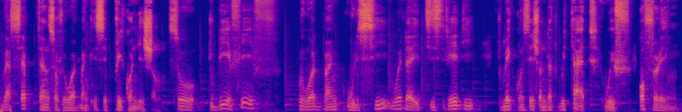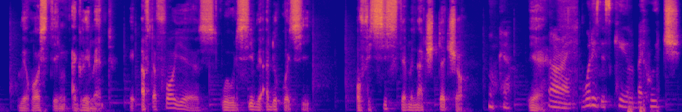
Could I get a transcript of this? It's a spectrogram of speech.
The acceptance of the World Bank is a precondition. So to be a FIF, the World Bank will see whether it is ready to make concession that we had with offering the hosting agreement. After four years, we will see the adequacy of a system and architecture. Okay. Yeah. All right. What is the scale by which,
